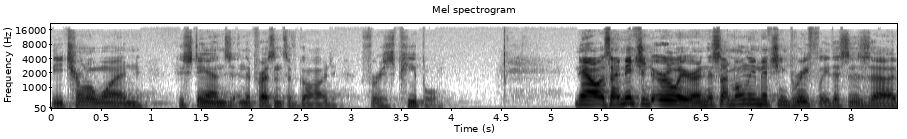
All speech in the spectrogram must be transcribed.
the eternal one who stands in the presence of God for his people. Now, as I mentioned earlier, and this I'm only mentioning briefly, this is uh,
